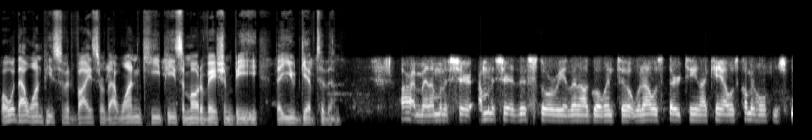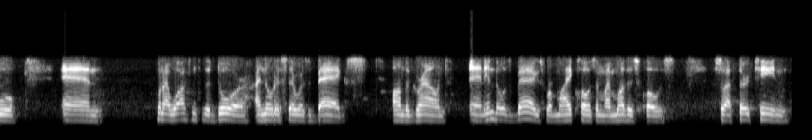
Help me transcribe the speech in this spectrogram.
What would that one piece of advice or that one key piece of motivation be that you'd give to them? All right, man. I'm gonna share. I'm gonna share this story, and then I'll go into it. When I was 13, I came. I was coming home from school, and when I walked into the door, I noticed there was bags on the ground, and in those bags were my clothes and my mother's clothes. So at 13,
